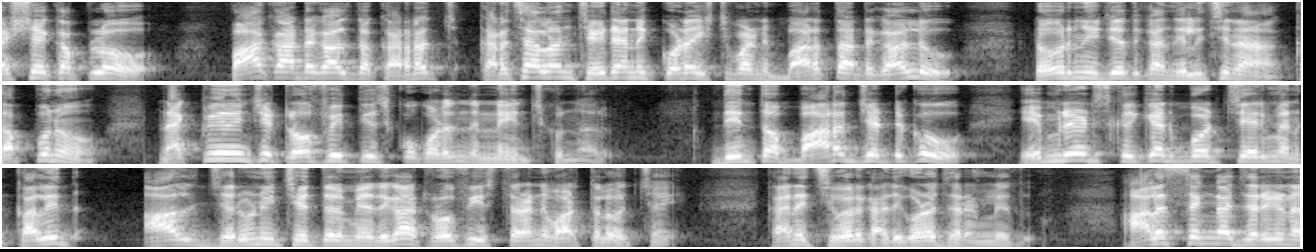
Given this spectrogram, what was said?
ఆసియా కప్లో పాక్ ఆటగాళ్ళతో కర్ర కరచాలనం చేయడానికి కూడా ఇష్టపడిన భారత ఆటగాళ్ళు టోర్నీ విజేతగా నిలిచిన కప్పును నక్వీ నుంచి ట్రోఫీ తీసుకోకూడదని నిర్ణయించుకున్నారు. దీంతో భారత్ జట్టుకు Emirates cricket board chairman Khalid Al Zarooni చేతుల మీదుగా ట్రోఫీ ఇస్తారని వార్తలు వచ్చాయి. కానీ చివరికి అది కూడా జరగలేదు. ఆలస్యంగా జరిగిన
